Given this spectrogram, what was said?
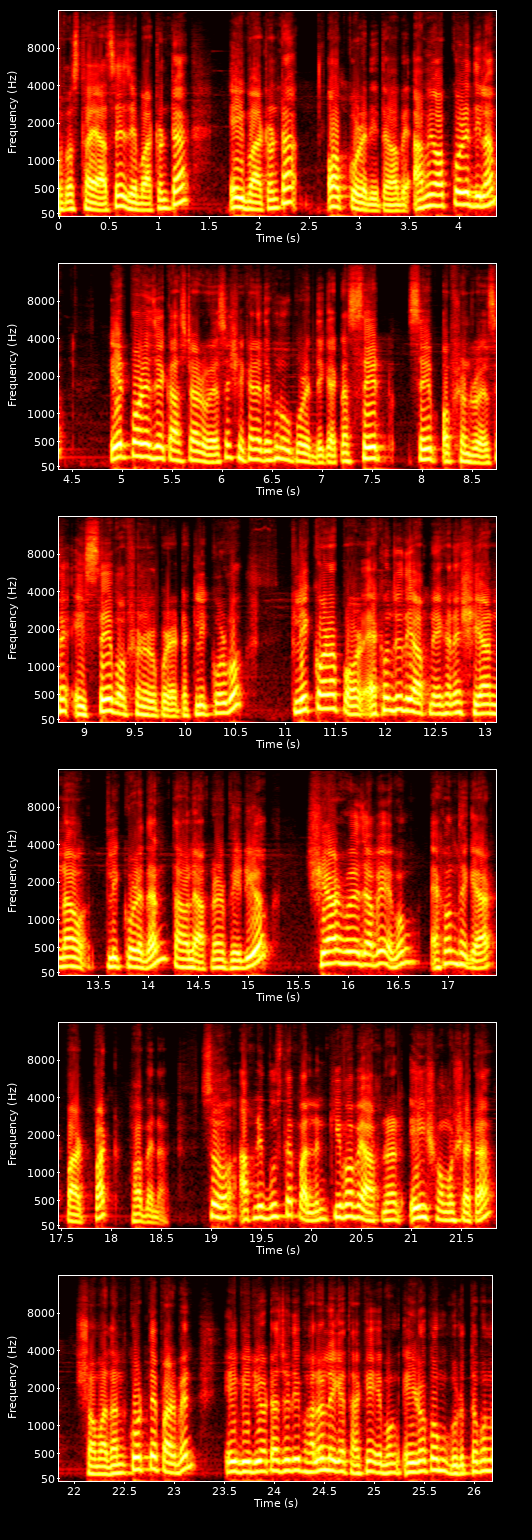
অবস্থায় আছে যে বাটনটা, এই বাটনটা অফ করে দিতে হবে। আমি অফ করে দিলাম। এরপরে যে কাজটা রয়েছে, সেখানে দেখুন উপরের দিকে একটা সেট সেভ অপশন রয়েছে। এই সেভ অপশনের উপরে একটা ক্লিক করব। ক্লিক করার পর এখন যদি আপনি এখানে শেয়ার নাও ক্লিক করে দেন, তাহলে আপনার ভিডিও শেয়ার হয়ে যাবে এবং এখন থেকে আর পার্ট পার্ট হবে না। সো আপনি বুঝতে পারলেন কীভাবে আপনার এই সমস্যাটা সমাধান করতে পারবেন। এই ভিডিওটা যদি ভালো লেগে থাকে এবং এইরকম গুরুত্বপূর্ণ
